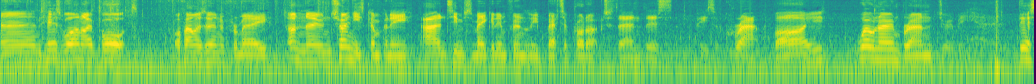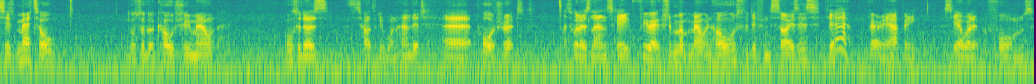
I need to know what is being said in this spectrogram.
And here's one I bought off Amazon from a unknown Chinese company and seems to make an infinitely better product than this piece of crap by well-known brand Joby. This is metal, also got a cold shoe mount, also does, it's hard to do one-handed, uh, portrait as well as landscape. A few extra mountain holes for different sizes. Yeah, very happy. Let's see how well it performs.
